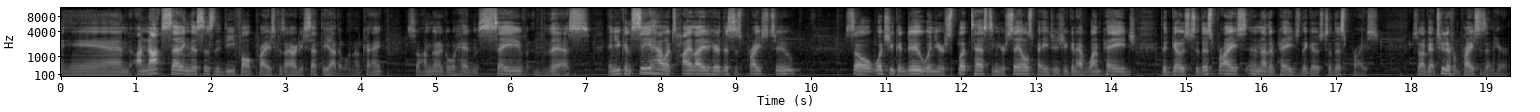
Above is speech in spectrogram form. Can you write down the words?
And I'm not setting this as the default price because I already set the other one. Okay. So I'm going to go ahead and save this. And you can see how it's highlighted here. This is price two. So what you can do when you're split testing your sales pages, you can have one page that goes to this price and another page that goes to this price. So I've got two different prices in here.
